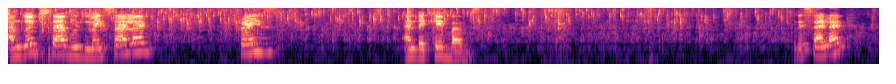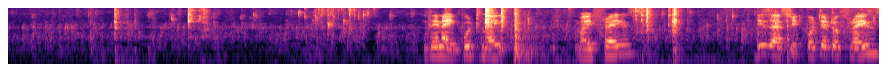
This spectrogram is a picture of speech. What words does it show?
I'm going to serve with my salad fries and the kebabs. The salad. Then I put my my fries. These are sweet potato fries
